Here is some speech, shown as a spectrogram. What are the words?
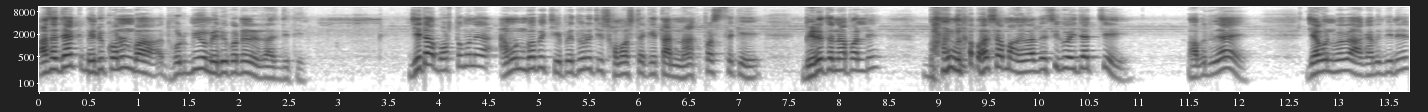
আসা যাক মেরুকরণ বা ধর্মীয় মেরুকরণের রাজনীতি। যেটা বর্তমানে এমনভাবে চেপে ধরেছে সমাজটাকে তার নাকপাশ থেকে বেরোতে না পারলে বাংলা ভাষা বাংলাদেশি হয়ে যাচ্ছে? ভাবতে যায়? যেমনভাবে আগামী দিনের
